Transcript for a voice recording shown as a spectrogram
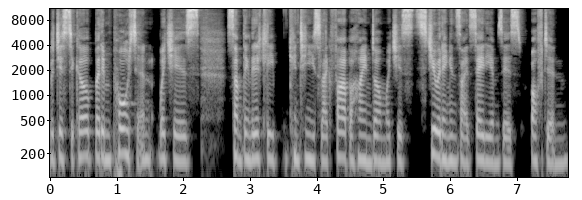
logistical but important, which is something that Italy continues to like far behind on, which is stewarding inside stadiums is often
